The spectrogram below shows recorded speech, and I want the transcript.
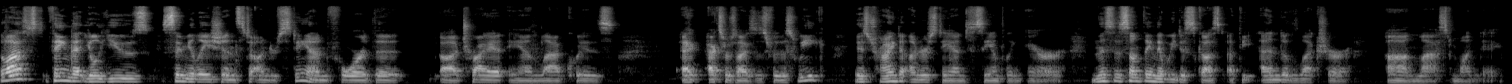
The last thing that you'll use simulations to understand for the uh, try it and lab quiz exercises for this week is trying to understand sampling error. And this is something that we discussed at the end of lecture on last Monday.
